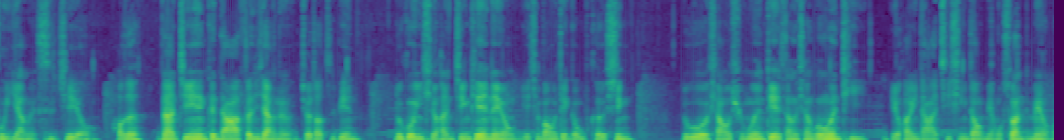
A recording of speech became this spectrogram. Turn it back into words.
不一样的世界哦。好的，那今天跟大家分享呢就到这边。如果你喜欢今天的内容，也请帮我点个五颗星。如果想要询问电商相关问题，也欢迎大家寄信到秒算的 mail，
